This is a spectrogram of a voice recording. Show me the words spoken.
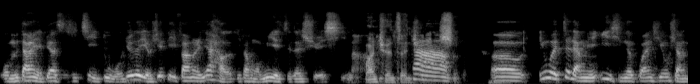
我们当然也不要只是嫉妒。我觉得有些地方人家好的地方，我们也值得学习嘛。完全正确。是。呃，因为这两年疫情的关系，我想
